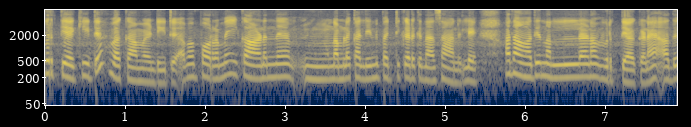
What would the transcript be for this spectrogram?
വൃത്തിയാക്കിയിട്ട് വെക്കാൻ വേണ്ടിയിട്ട്. അപ്പോൾ പുറമേ ഈ കാണുന്ന നമ്മളെ കല്ലിന് പറ്റി കിടക്കുന്ന ആ സാധനമില്ലേ അത് ആദ്യം നല്ലോണം വൃത്തിയാക്കണേ. അത്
